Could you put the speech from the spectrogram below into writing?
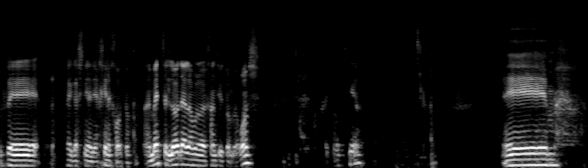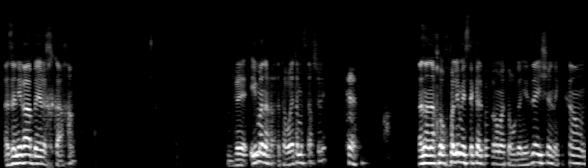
ורגע, שנייה, אני אכין לך אותו. האמת, לא יודע למה לא הכנתי אותו מראש. אמ, אז זה נראה בערך ככה. ואם אנחנו, אתה רואה את המסך שלי? כן. אז אנחנו יכולים להסתכל ברמת Organization, Account,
